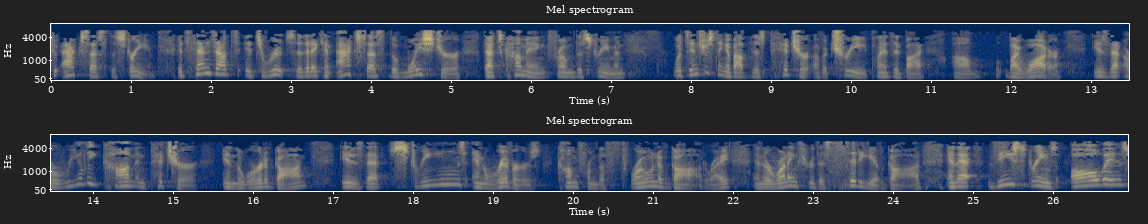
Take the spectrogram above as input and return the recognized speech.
to access the stream. It sends out its roots so that it can access the moisture that's coming from the stream. And what's interesting about this picture of a tree planted by, um, by water is that a really common picture in the Word of God is that streams and rivers come from the throne of God, right? And they're running through the city of God. And that these streams always,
